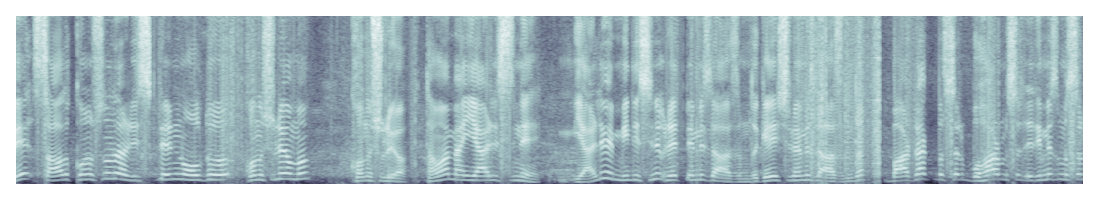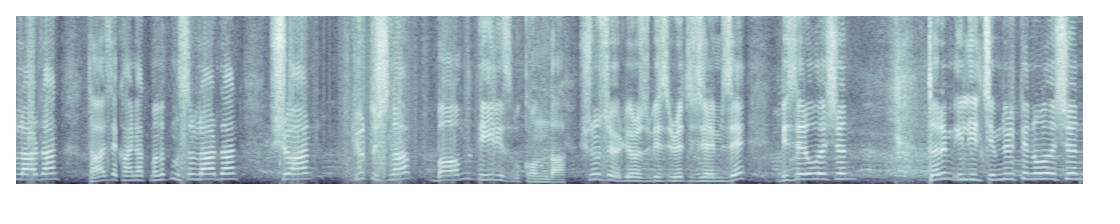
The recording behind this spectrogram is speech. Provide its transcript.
Ve sağlık konusunda da risklerinin olduğu konuşuluyor mu? Konuşuluyor. Tamamen yerlisini, yerli ve millisini üretmemiz lazımdı, geliştirmemiz lazımdı. Bardak mısır, buhar mısır dediğimiz mısırlardan, taze kaynatmalık mısırlardan şu an yurt dışına bağımlı değiliz bu konuda. Şunu söylüyoruz biz üreticilerimize. Bizlere ulaşın. Tarım il ilçe müdürlüklerine ulaşın.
